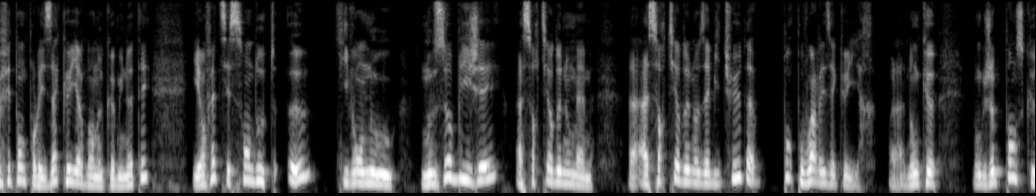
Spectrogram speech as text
Fait-on pour les accueillir dans nos communautés? Et en fait, c'est sans doute eux qui vont nous, nous obliger à sortir de nous-mêmes, à sortir de nos habitudes pour pouvoir les accueillir. Voilà. Donc, euh, donc je pense que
